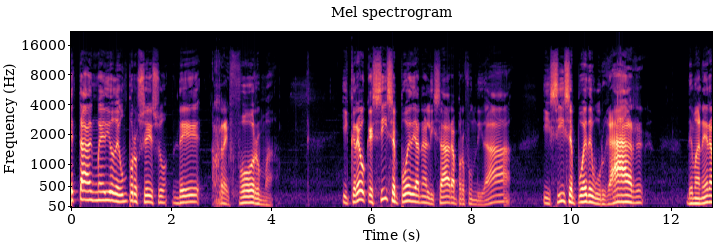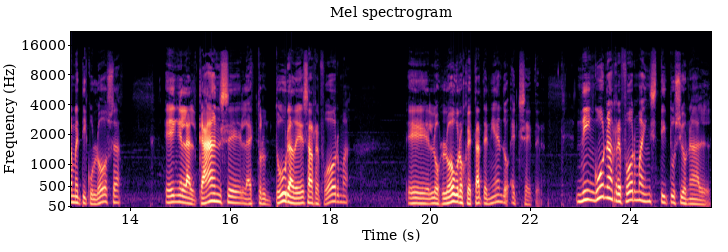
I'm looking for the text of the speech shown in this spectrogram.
está en medio de un proceso de reforma. Y creo que sí se puede analizar a profundidad y sí se puede burgar de manera meticulosa en el alcance, la estructura de esa reforma eh, los logros que está teniendo, etcétera. Ninguna reforma institucional,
